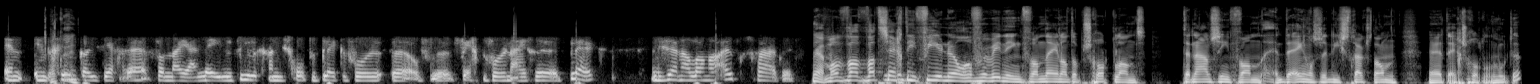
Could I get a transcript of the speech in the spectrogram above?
En in het begin kan je zeggen van, nou ja, nee, natuurlijk gaan die Schotten plekken voor, eh, of eh, vechten voor hun eigen plek. Maar die zijn al lang al uitgeschakeld. Ja, wat, wat, wat zegt die 4-0 overwinning van Nederland op Schotland ten aanzien van de Engelsen die straks dan eh, tegen Schotland moeten?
